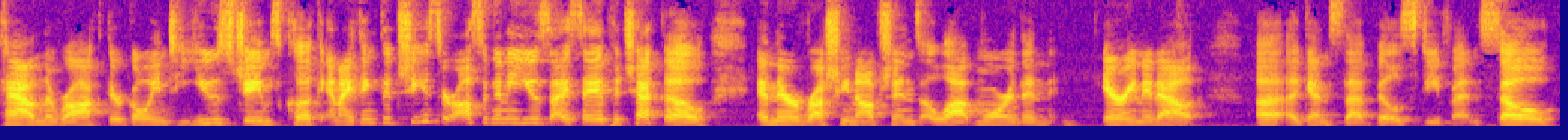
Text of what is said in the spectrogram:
pound the rock. They're going to use James Cook. And I think the Chiefs are also going to use Isaiah Pacheco and their rushing options a lot more than airing it out uh, against that Bills defense. So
